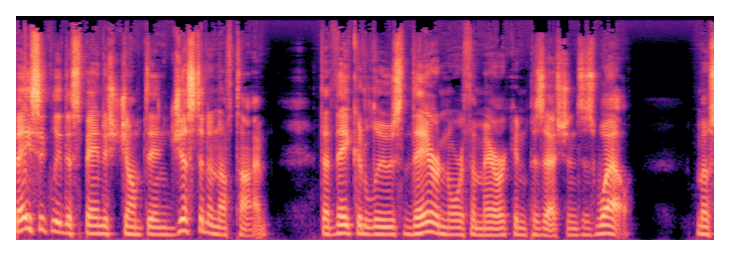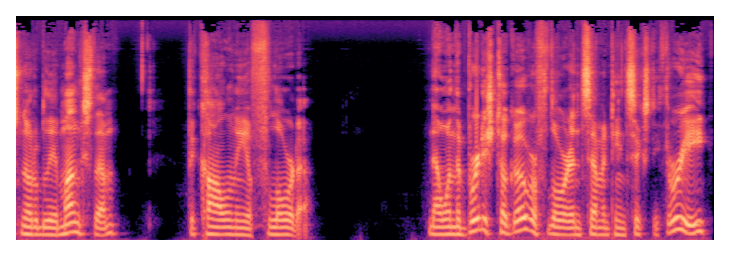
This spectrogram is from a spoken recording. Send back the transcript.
Basically, the Spanish jumped in just in enough time that they could lose their North American possessions as well most notably amongst them, the colony of Florida. Now, when the British took over Florida in 1763,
